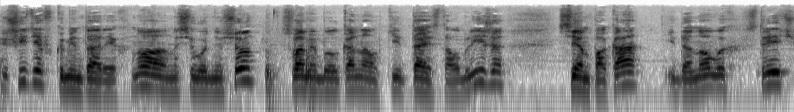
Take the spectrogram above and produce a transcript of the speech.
пишите в комментариях. Ну а на сегодня все. С вами был канал Китай стал ближе. Всем пока и до новых встреч.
